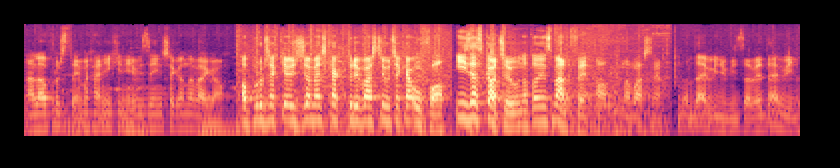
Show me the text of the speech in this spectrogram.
Ale oprócz tej mechaniki nie widzę niczego nowego. Oprócz jakiegoś ziomeczka, który właśnie ucieka UFO. I zeskoczył, no to on jest martwy. O, no właśnie. No debil, widzowie, debil.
